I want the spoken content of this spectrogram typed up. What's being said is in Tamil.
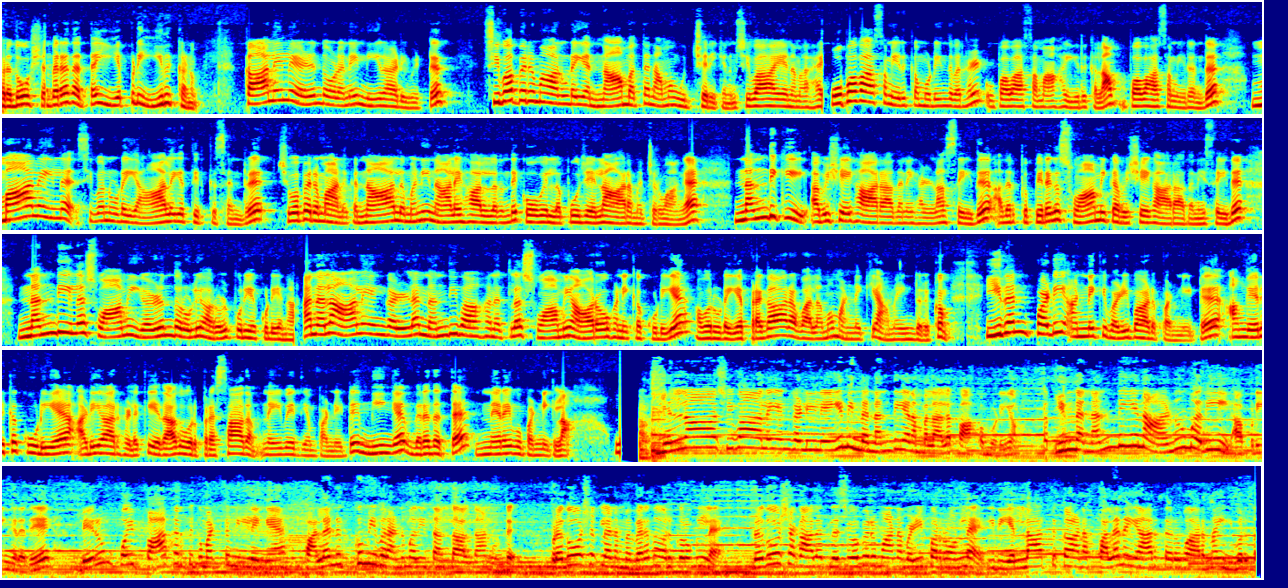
பிரதோஷ விரதத்தை எப்படி இருக்கணும்? காலையில எழுந்த உடனே நீராடி விட்டு சிவபெருமானுடைய நாமத்தை நாம உச்சரிக்கணும். சிவாய நமக. உபவாசம் இருக்க முடிந்தவர்கள் உபவாசமாக இருக்கலாம். உபவாசம் இருந்து மாலையில சிவனுடைய ஆலயத்திற்கு சென்று சிவபெருமானுக்கு நாலு மணி நாளைகாலில இருந்தே கோவில்ல பூஜை எல்லாம் ஆரம்பிச்சிருவாங்க. நந்திக்கு அபிஷேக ஆராதனைகள்லாம் செய்து அதற்கு பிறகு சுவாமிக்கு அபிஷேக ஆராதனை செய்து நந்தியில சுவாமி எழுந்தருளி அருள் புரியக்கூடிய நாள். அதனால ஆலயங்கள்ல நந்தி வாகனத்துல சுவாமி ஆரோகணிக்கக்கூடிய அவருடைய பிரகார வலமும் அன்னைக்கு அமைந்திருக்கும். இதன்படி அன்னைக்கு வழிபாடு பண்ணிட்டு அங்க இருக்கக்கூடிய அடியார்களுக்கு ஏதாவது ஒரு பிரசாதம் நைவேத்தியம் பண்ணிட்டு நீங்க விரதத்தை நிறைவு பண்ணிக்கலாம். எல்லா சிவாலயங்களிலேயும் இந்த நந்தியை நம்மளால பார்க்க முடியும். இந்த நந்தியின் அனுமதி அப்படிங்கிறது வெறும் போய் பாக்குறதுக்கு மட்டும் இல்லைங்க. பலனுக்கும் இவர் அனுமதி தந்தால் தான் உண்டு. பிரதோஷத்துல நம்ம விரதம் இருக்கிறோம்ல பிரதோஷ காலத்துல சிவபெருமான வழிபடுறோம்ல இது எல்லாத்துக்கான பலனை யார் தருவாருன்னா இவர்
